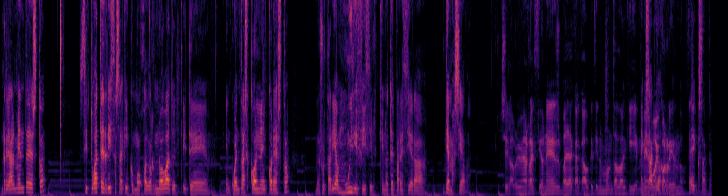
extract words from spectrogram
realmente esto, si tú aterrizas aquí como jugador novato y te encuentras con, con esto, me resultaría muy difícil que no te pareciera demasiado. Sí, la primera reacción es vaya cacao que tienen montado aquí, me Exacto. voy corriendo. Exacto.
